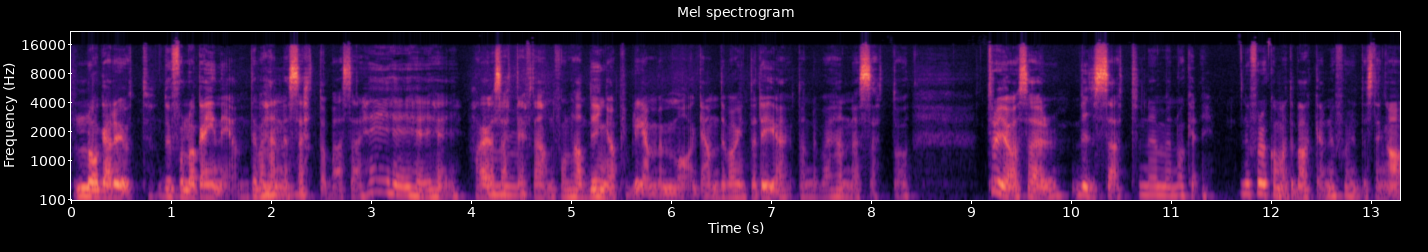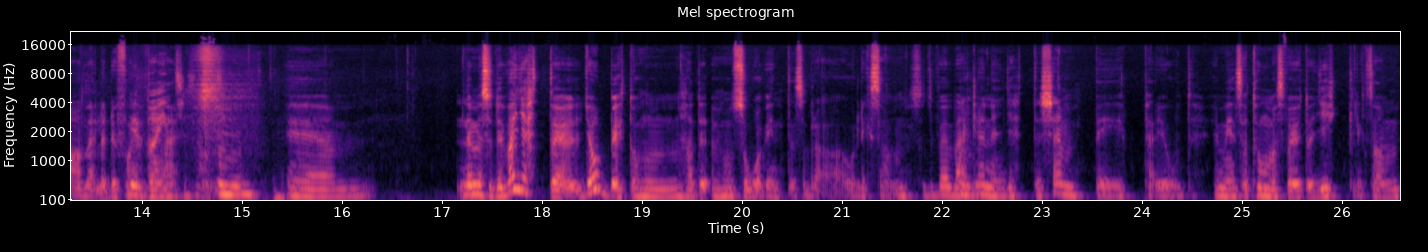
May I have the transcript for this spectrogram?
loggar ut. Du får logga in igen. Det var hennes sätt att bara så här, hej hej hej hej. Har jag sett i efterhand. För hon hade ju inga problem med magen. Det var inte det utan det var hennes sätt att tror jag så här visat. Nej men okej. Nu får du komma tillbaka. Nu får du inte stänga av eller du får Gud inte vad det här. intressant. Mm. Nej men så det var jättejobbigt och hon, hade, hon sov inte så bra. Och liksom, så det var verkligen en jättekämpig period. Jag minns att Thomas var ute och gick liksom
